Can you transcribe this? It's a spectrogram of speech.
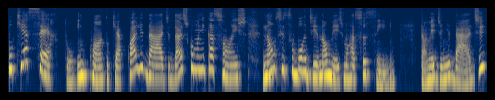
O que é certo, enquanto que a qualidade das comunicações não se subordina ao mesmo raciocínio. Então, a mediunidade,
